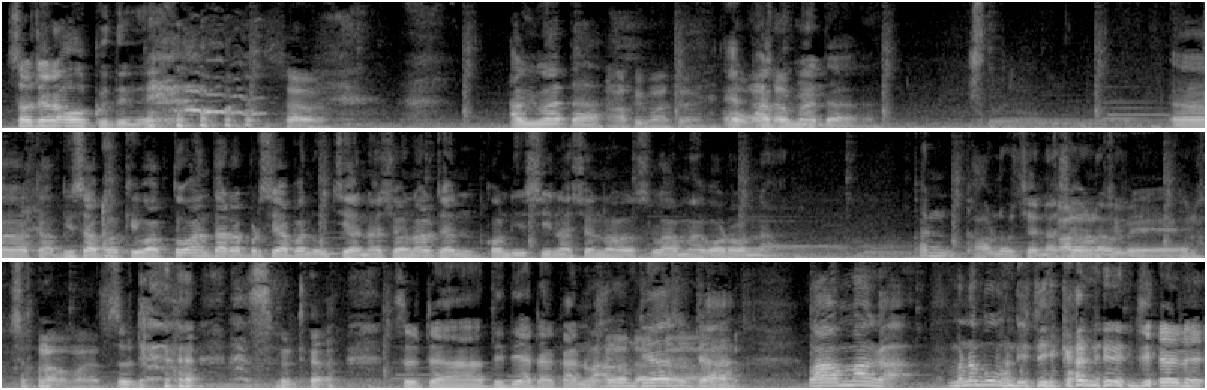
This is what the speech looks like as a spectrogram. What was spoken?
saudara Ogut ini. Abimata. Afi mata. Ed Oh, Mas Abi. Abimata. Eh, gak bisa bagi waktu antara persiapan ujian nasional dan kondisi nasional selama corona. Kan ono ujian nasional, Kan, Be. Nasional mas. Sudah sudah sudah ditiadakan. Maklum Ditiadakan. dia sudah lama nggak menempuh pendidikan ini dia nih.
